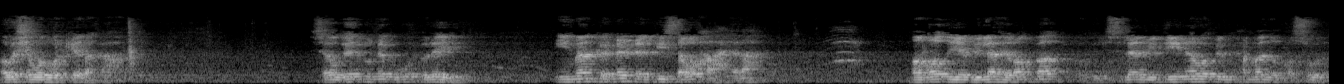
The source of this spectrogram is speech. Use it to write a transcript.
nolosha warwarkeeda ka ha si awgeed buu nebigu wuxuu leeyahy iimaanka dhadhankiisa waxaa hela. Man radiya billahi rabba wa bilislaami diina wa bimuxamadin rasuula.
